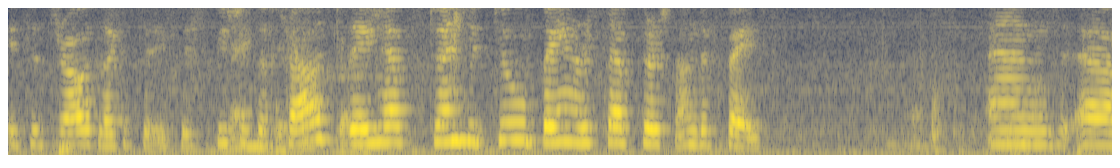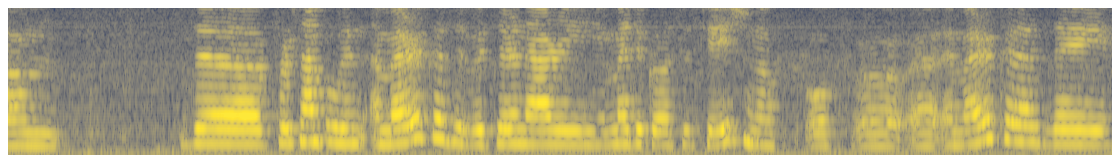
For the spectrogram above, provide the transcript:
it's a trout like it's a, it's a species of trout. They have 22 pain receptors on the face, and um, the, for example, in America, the Veterinary Medical Association of, of uh, uh, America, they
